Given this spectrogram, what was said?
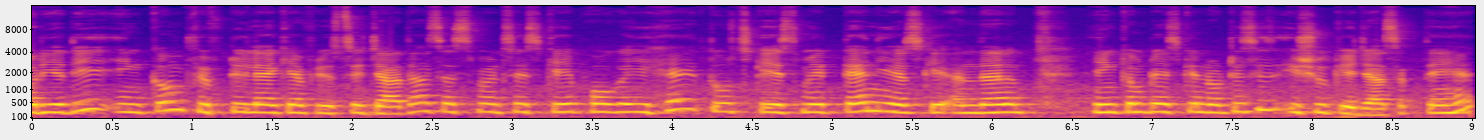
और यदि इनकम 50 लाख या फिर उससे ज़्यादा असेसमेंट से स्केप हो गई है तो उस केस में 10 इयर्स के अंदर इनकम टैक्स के नोटिस इशू किए जा सकते हैं।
